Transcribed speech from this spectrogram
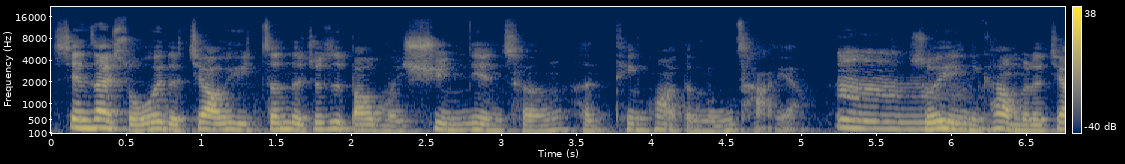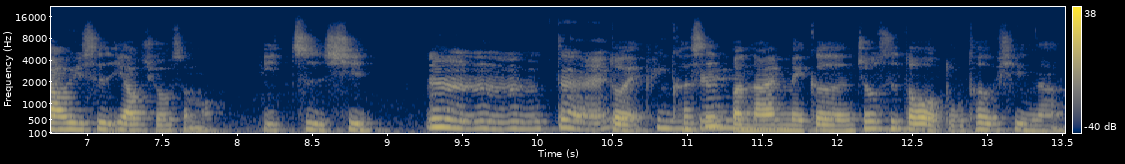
现在所谓的教育，真的就是把我们训练成很听话的奴才呀、啊。嗯。所以你看，我们的教育是要求什么？一致性。嗯嗯嗯，对。对，可是本来每个人就是都有独特性啊。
